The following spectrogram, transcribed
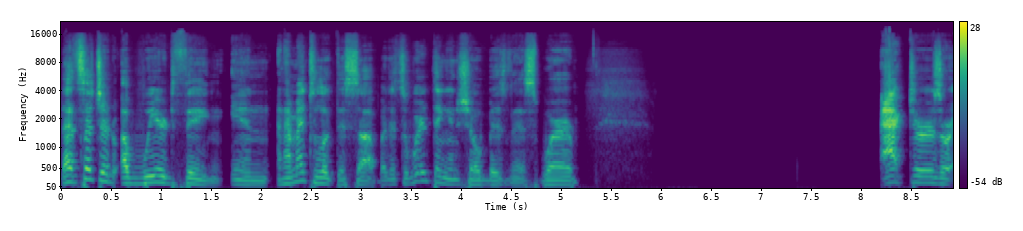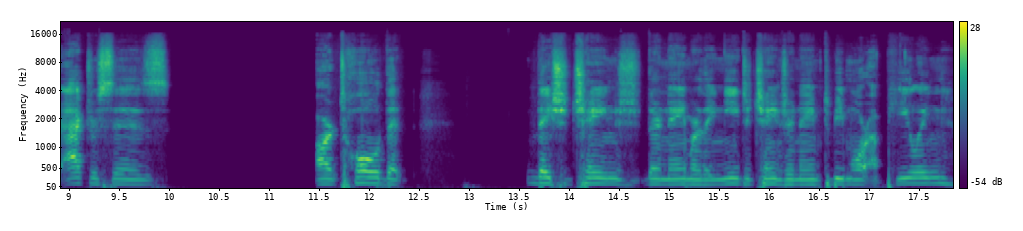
that's such a, a weird thing in and i meant to look this up but it's a weird thing in show business where actors or actresses are told that they should change their name or they need to change their name to be more appealing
